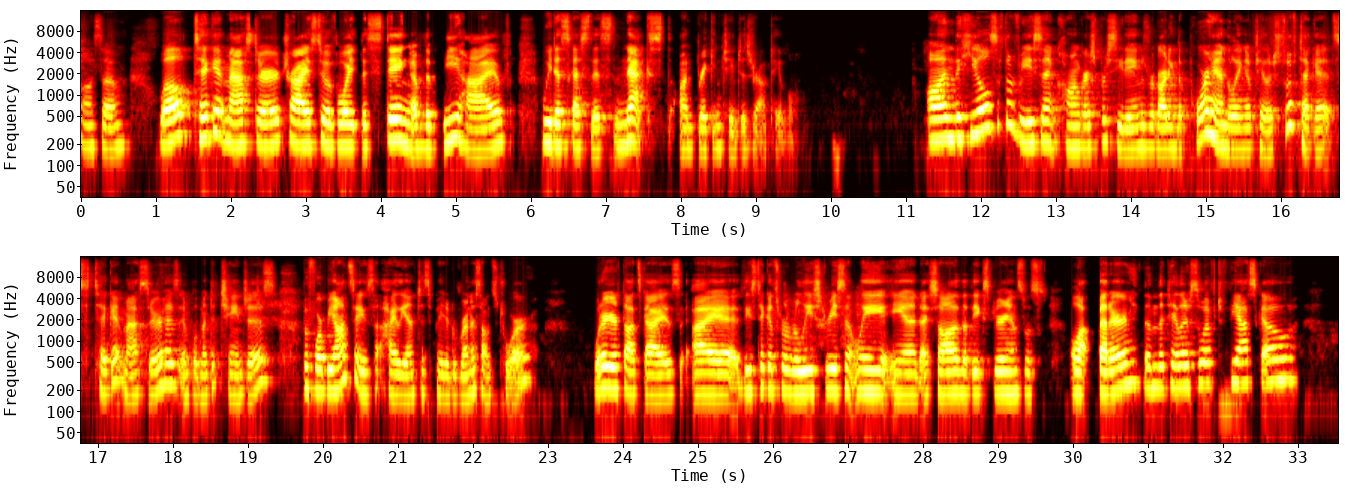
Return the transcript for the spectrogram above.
awesome. Well, Ticketmaster tries to avoid the sting of the beehive. We discuss this next on Breaking Changes Roundtable. On the heels of the recent Congress proceedings regarding the poor handling of Taylor Swift tickets, Ticketmaster has implemented changes before Beyonce's highly anticipated Renaissance tour. What are your thoughts, guys? I these tickets were released recently and I saw that the experience was a lot better than the Taylor Swift fiasco.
